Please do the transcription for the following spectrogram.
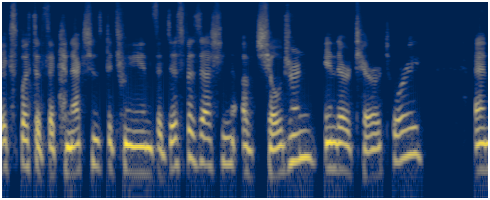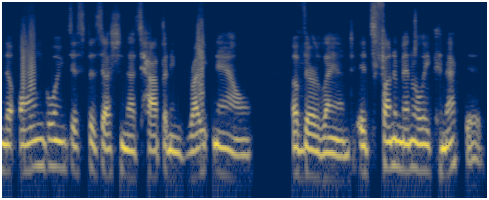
explicit the connections between the dispossession of children in their territory and the ongoing dispossession that's happening right now of their land. It's fundamentally connected.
